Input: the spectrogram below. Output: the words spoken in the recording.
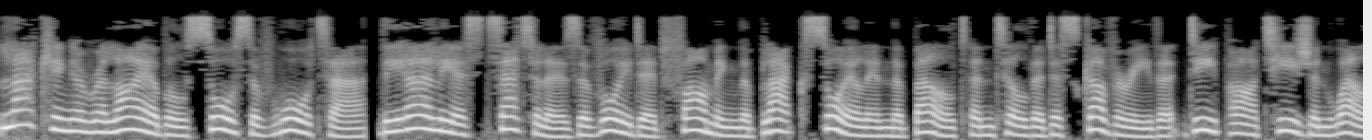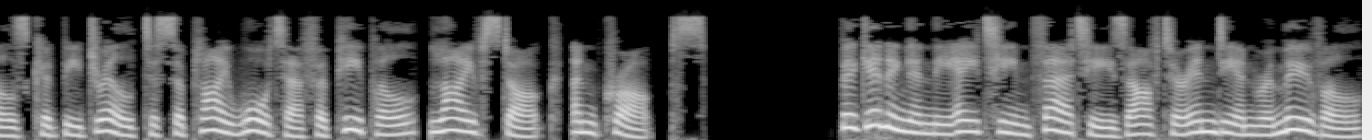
Lacking a reliable source of water, the earliest settlers avoided farming the black soil in the belt until the discovery that deep artesian wells could be drilled to supply water for people, livestock, and crops. Beginning in the 1830s after Indian removal,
